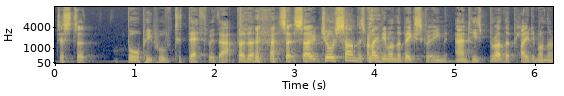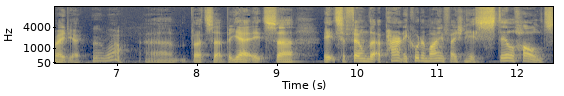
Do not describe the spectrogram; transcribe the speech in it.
Just to bore people to death with that. But uh, so, so George Sanders played him on the big screen, and his brother played him on the radio. Oh, wow. Um, but uh, but yeah, it's uh, it's a film that apparently, according to my information here, still holds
